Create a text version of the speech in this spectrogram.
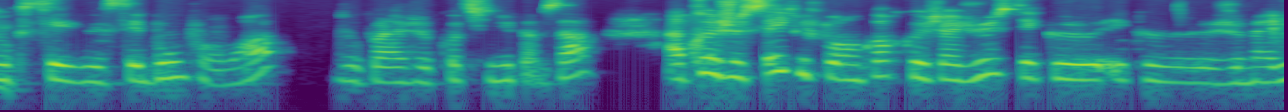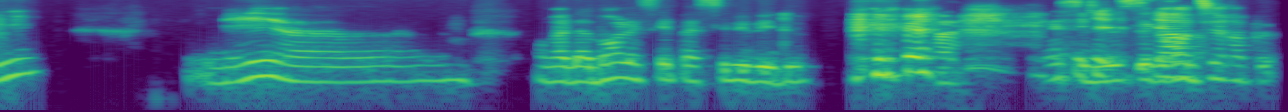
Donc, c'est bon pour moi. Donc, voilà, je continue comme ça. Après, je sais qu'il faut encore que j'ajuste et que, et que je m'aligne. Mais euh, on va d'abord laisser passer bébé 2. Ouais. grandir un peu.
